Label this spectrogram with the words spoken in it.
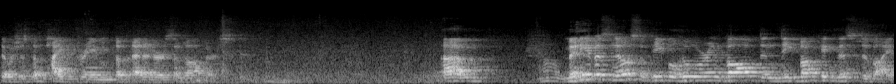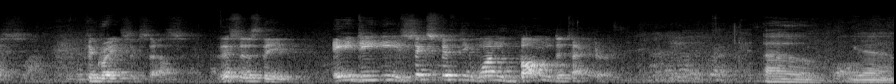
that was just a pipe dream of editors and authors. Um, many of us know some people who were involved in debunking this device to great success. This is the ADE 651 bomb detector. Oh, yeah.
